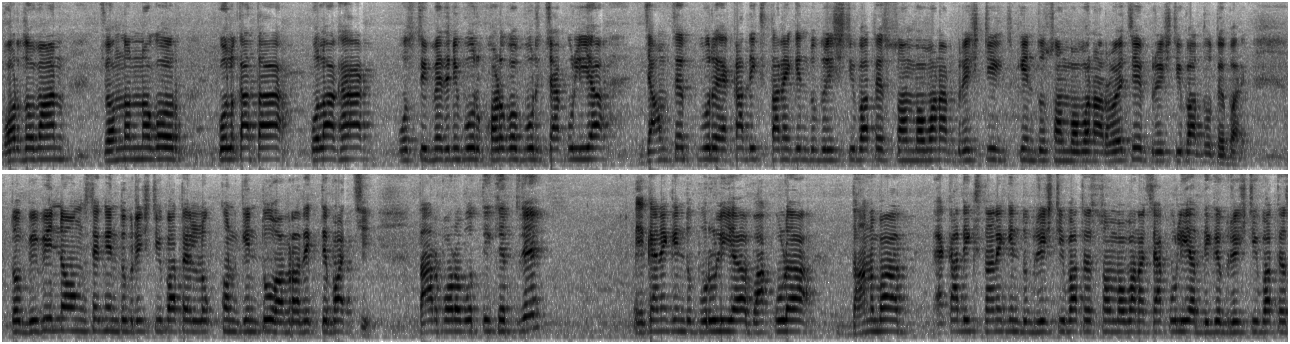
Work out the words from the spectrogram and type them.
বর্ধমান, চন্দননগর, কলকাতা, কোলাঘাট, পশ্চিম মেদিনীপুর, খড়গপুর, চাকুলিয়া, জামশেদপুর একাধিক স্থানে কিন্তু বৃষ্টিপাতের সম্ভাবনা, বৃষ্টির কিন্তু সম্ভাবনা রয়েছে, বৃষ্টিপাত হতে পারে। তো বিভিন্ন অংশে কিন্তু বৃষ্টিপাতের লক্ষণ কিন্তু আমরা দেখতে পাচ্ছি। তার পরবর্তী ক্ষেত্রে এখানে কিন্তু পুরুলিয়া, বাঁকুড়া, ধানবাদ একাধিক স্থানে কিন্তু বৃষ্টিপাতের সম্ভাবনা, চাকুলিয়ার দিকে বৃষ্টিপাতের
